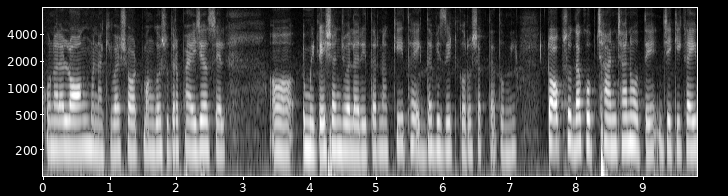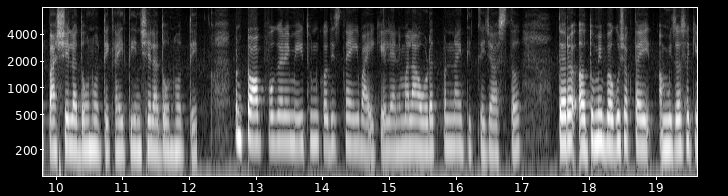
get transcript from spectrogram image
कोणाला लाँग म्हणा किंवा शॉर्ट मंगळसूत्र पाहिजे असेल इमिटेशन ज्वेलरी तर नक्की इथं एकदा व्हिजिट करू शकता तुम्ही. टॉपसुद्धा खूप छान छान होते जे की काही पाचशेला दोन होते काही तीनशेला दोन होते. पण टॉप वगैरे मी इथून कधीच नाही बाय केले आणि मला आवडत पण नाही तिथले जास्त. तर तुम्ही बघू शकता आम्ही जसं की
